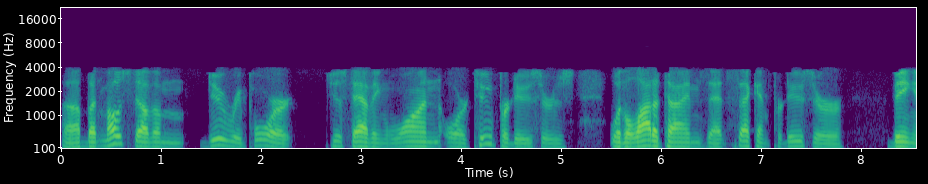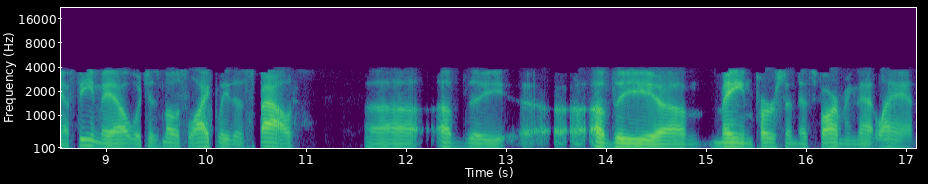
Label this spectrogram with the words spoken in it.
uh, but most of them do report just having one or two producers, with a lot of times that second producer being a female, which is most likely the spouse uh, of the uh, of the um, main person that's farming that land.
